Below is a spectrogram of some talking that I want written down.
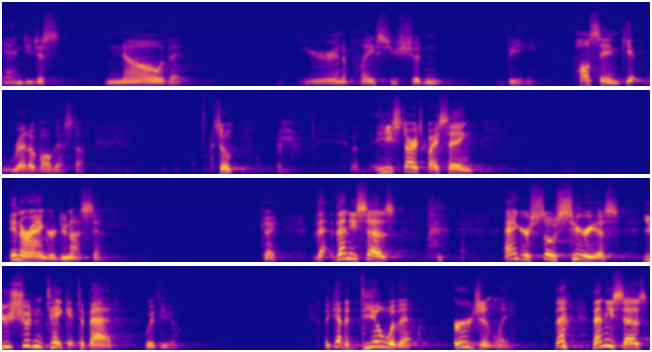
and you just know that you're in a place you shouldn't be. Paul's saying, get rid of all that stuff. So he starts by saying, in our anger, do not sin. Okay, Th- then he says, anger is so serious, you shouldn't take it to bed with you. You got to deal with it urgently. Then, then he says,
